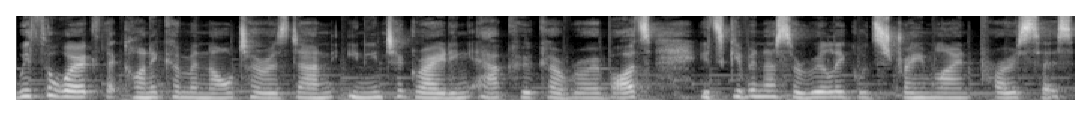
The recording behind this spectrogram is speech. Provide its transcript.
With the work that Konica Minolta has done in integrating our KUKA robots, it's given us a really good streamlined process.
